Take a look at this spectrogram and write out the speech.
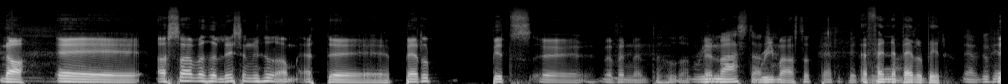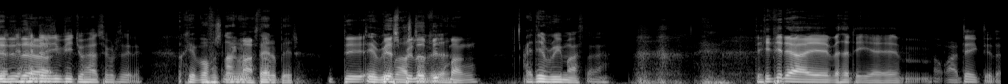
Nå, øh, og så hvad hedder, læste jeg en nyhed om, at øh, Battle Bits, øh, hvad fanden er det, der hedder? Remastered. Battle, remastered. Battlebit Hvad fanden er. Battlebit? Ja, du, Det det er jeg, det jeg henter der- din video her, så kan du se det. Okay, hvorfor snakker man om. Battlebit? Det, Det er det bliver remastered, spillet det vildt mange. Ja, det er remaster, ja. Det er det der, øh, hvad hedder det, øh, nej, det er ikke det der.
